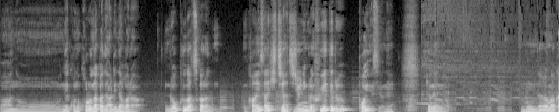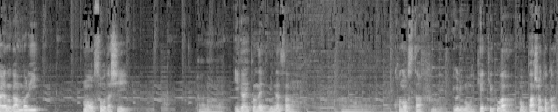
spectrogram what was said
あのー、ねこのコロナ禍でありながら6月から会員さん780人ぐらい増えてるっぽいですよね去年の。うん、だからまあ彼らの頑張りもそうだしあの意外とね皆さんあのこのスタッフよりも結局はもう場所とかね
